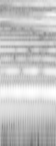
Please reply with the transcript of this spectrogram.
Ooh.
